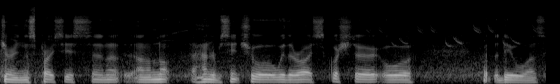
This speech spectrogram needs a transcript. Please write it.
during this process, and uh, I'm not 100% sure whether I squished her or what the deal was.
